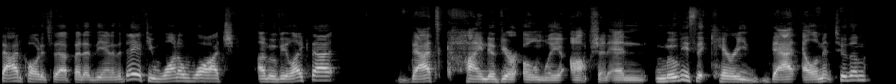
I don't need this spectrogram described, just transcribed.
bad qualities for that. But at the end of the day, if you want to watch a movie like that, that's kind of your only option. And movies that carry that element to them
